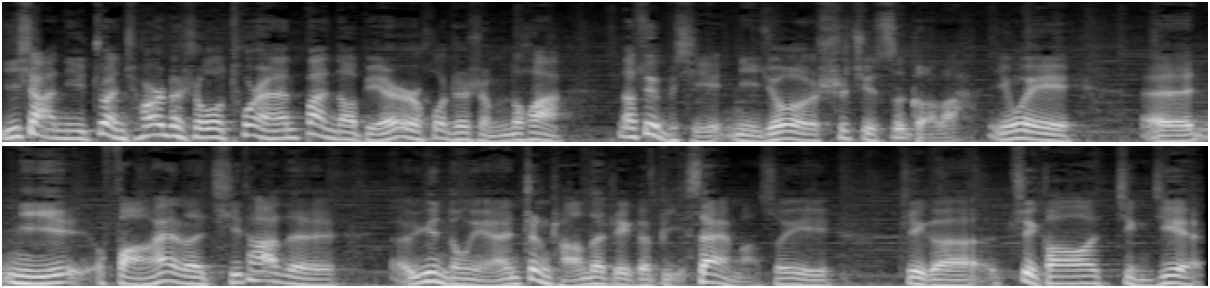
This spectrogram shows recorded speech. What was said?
一下你转圈的时候突然绊到别人或者什么的话，那对不起，你就失去资格了，因为呃你妨碍了其他的。呃，运动员正常的这个比赛嘛，所以这个最高警戒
